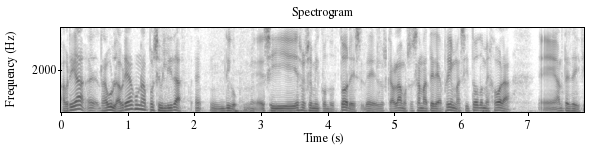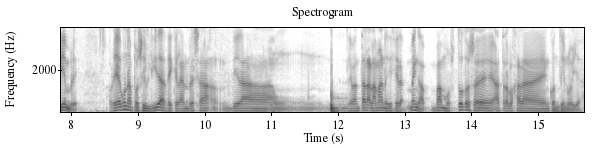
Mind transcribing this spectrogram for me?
Habría, eh, Raúl, ¿habría alguna posibilidad? digo, si esos semiconductores de los que hablamos, esa materia prima, si todo mejora antes de diciembre, ¿habría alguna posibilidad de que la empresa diera levantara la mano y dijera, venga, vamos todos a trabajar en continuo ya?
